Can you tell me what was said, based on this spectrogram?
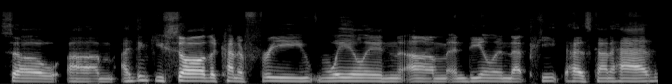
So um, I think you saw the kind of free wheeling um, and dealing that Pete has kind of had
